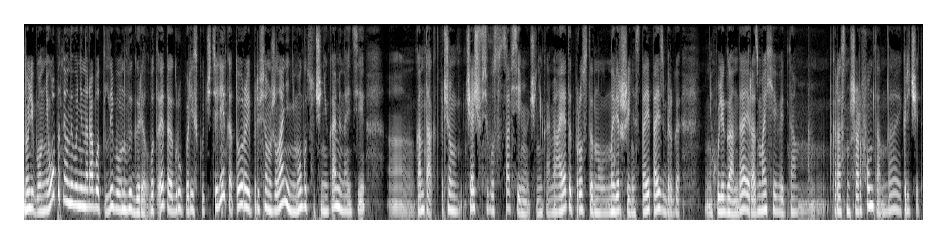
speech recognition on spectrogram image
ну, либо он неопытный, он его не наработал, либо он выгорел. Вот это группа риска учителей, которые при всем желании не могут с учениками найти а, контакт, причем чаще всего со всеми учениками, а этот просто ну, на вершине стоит айсберга, хулиган, да, и размахивает там красным шарфом там, да, и кричит.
